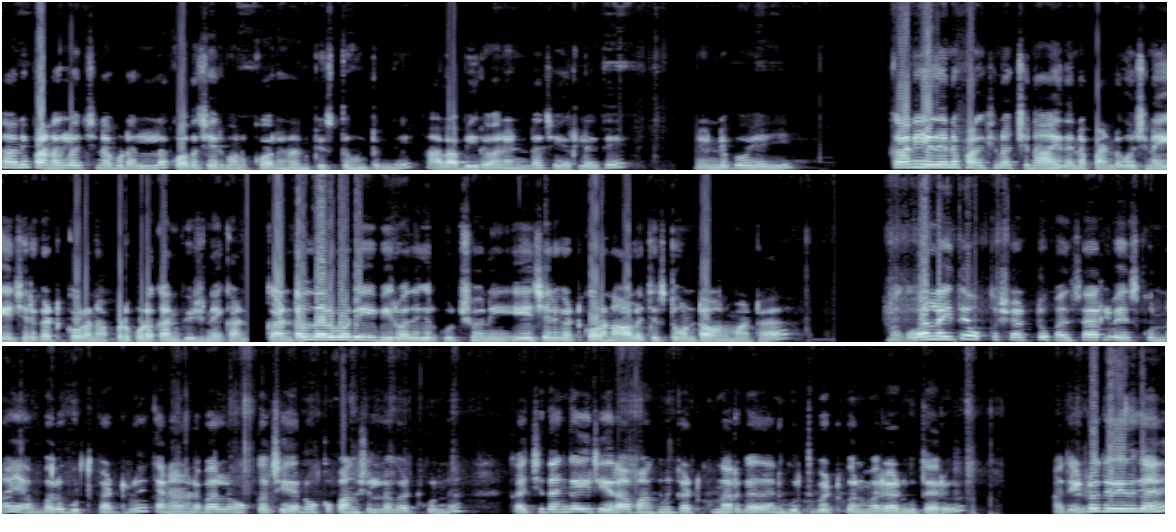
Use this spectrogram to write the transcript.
కానీ పండగలు వచ్చినప్పుడల్లా కొత్త చీర కొనుక్కోవాలని అనిపిస్తూ ఉంటుంది. అలా బీరువా నిండా చీరలు అయితే నిండిపోయాయి. కానీ ఏదైనా ఫంక్షన్ వచ్చినా ఏదైనా పండుగ వచ్చినా ఏ చీర కట్టుకోవాలని అప్పుడు కూడా కన్ఫ్యూజన్ అయ్యి గంటల తరబడి బీరువా దగ్గర కూర్చొని ఏ చీర కట్టుకోవాలని ఆలోచిస్తూ ఉంటాం అనమాట మగవాళ్ళు అయితే ఒక్క షర్టు పదిసార్లు వేసుకున్నా ఎవ్వరు గుర్తుపట్టరు. కానీ ఆడవాళ్ళు ఒక్క చీరను ఒక్క ఫంక్షన్లో కట్టుకున్నా ఖచ్చితంగా ఈ చీర ఆ ఫంక్షన్ కట్టుకున్నారు కదా అని గుర్తుపెట్టుకొని మరీ అడుగుతారు. అదేంటో తెలియదు కానీ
